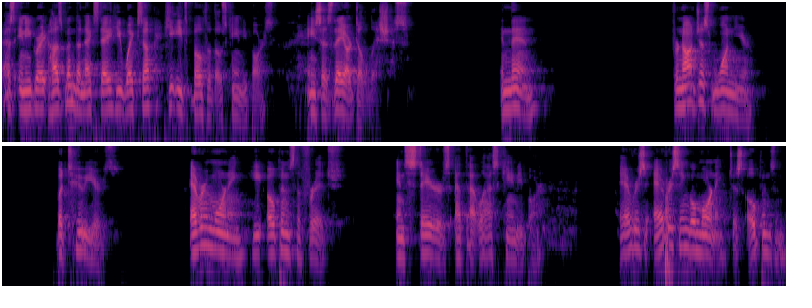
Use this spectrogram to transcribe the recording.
As any great husband, the next day he wakes up, he eats both of those candy bars. And he says, They are delicious. And then, for not just one year, but two years, every morning he opens the fridge and stares at that last candy bar. Every, every single morning, just opens and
